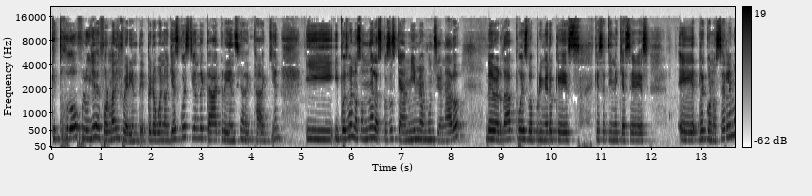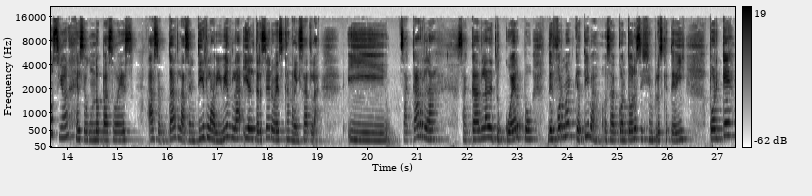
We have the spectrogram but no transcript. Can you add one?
que todo fluye de forma diferente, pero bueno, ya es cuestión de cada creencia de cada quien. Y, y, pues bueno, son una de las cosas que a mí me han funcionado. De verdad, pues lo primero que es que se tiene que hacer es eh, reconocer la emoción. El segundo paso es aceptarla, sentirla, vivirla. Y el tercero es canalizarla y sacarla sacarla de tu cuerpo de forma creativa, o sea, con todos los ejemplos que te di. ¿Por qué?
